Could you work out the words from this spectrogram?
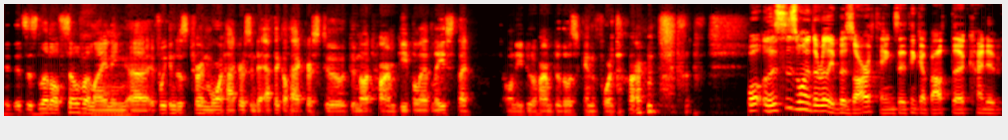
it's this little silver lining. Uh, if we can just turn more hackers into ethical hackers to do not harm people, at least that only do harm to those who can afford the harm. well, this is one of the really bizarre things I think about the kind of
